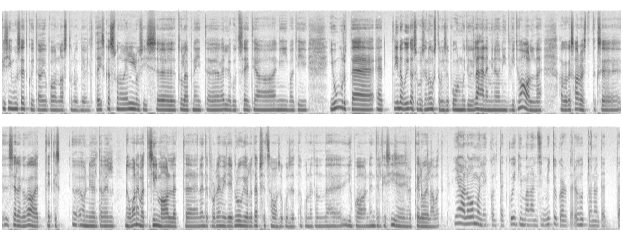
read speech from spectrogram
küsimused, kui ta juba on astunud nii-öelda täiskasvanu ellu, siis äh, tuleb neid äh, väljakutseid ja niimoodi juurde, et nii nagu igasuguse nõustamise puhul muidugi lähenemine on individuaalne, aga kas arvestatakse sellega ka, et need, kes on nii-öelda veel nagu vanemate silma all, et äh, nende probleemid ei pruugi olla täpselt samasugused, nagu need on juba nendel, kes iseseisvat elu elavad? jaa, loomulikult, et kuigi ma olen siin mitu korda rõhutanud, et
